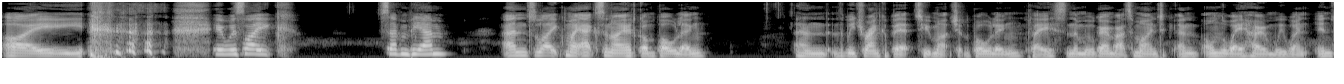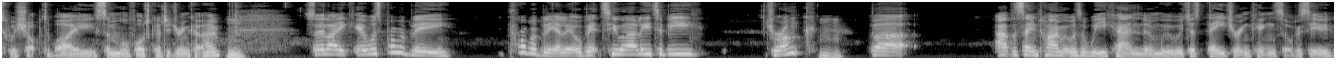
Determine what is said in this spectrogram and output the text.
I. it was like 7 p.m. and like my ex and I had gone bowling and we drank a bit too much at the bowling place and then we were going back to mine to, and on the way home we went into a shop to buy some more vodka to drink at home so like it was probably probably a little bit too early to be drunk Hmm. but at the same time it was a weekend and we were just day drinking so obviously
